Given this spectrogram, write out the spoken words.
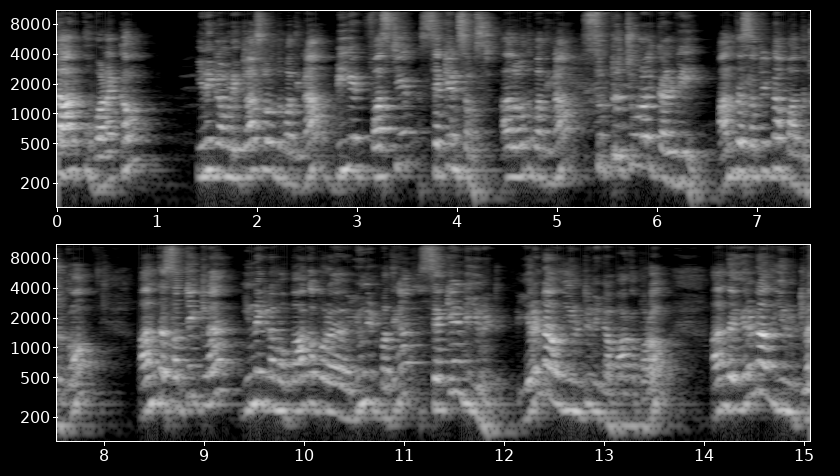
எல்லாருக்கும் வணக்கம். இன்னைக்கு நம்முடைய கிளாஸ்ல வந்து பாத்தீங்கன்னா BEd first year second semester அதுல வந்து பாத்தீங்கன்னா சுற்றுச்சூழல் கல்வி. அந்த சப்ஜெக்ட் தான் பார்த்துட்டு இருக்கோம். அந்த சப்ஜெக்ட்ல இன்னைக்கு நம்ம பார்க்க போற யூனிட் பாத்தீங்கன்னா செகண்ட் யூனிட் இரண்டாவது யூனிட் இன்னைக்கு நம்ம பார்க்க போறோம். அந்த இரண்டாவது யூனிட்ல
